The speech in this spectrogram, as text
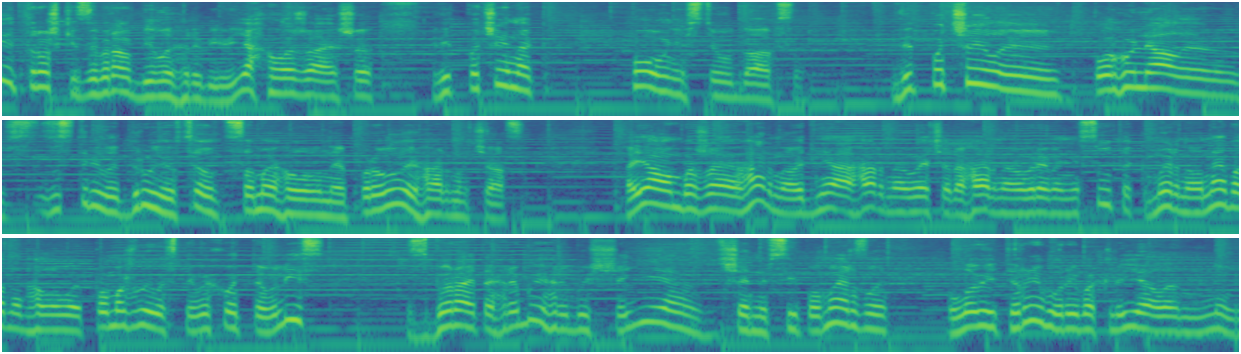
і трошки зібрав білих грибів. Я вважаю, що відпочинок повністю удався. Відпочили, погуляли, зустріли друзів. Це от саме головне. Провели гарний час. А я вам бажаю гарного дня, гарного вечора, гарного времени суток, мирного неба над головою. По можливості виходьте в ліс, збирайте гриби, гриби ще є, ще не всі померзли. Ловіть рибу, риба клює, але ну,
